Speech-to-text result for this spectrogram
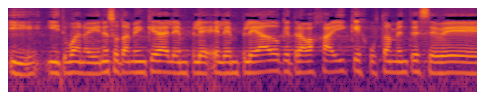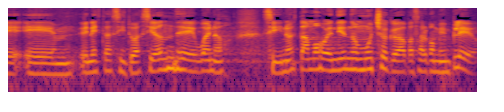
y, bueno, y en eso también queda el, el, empleado que trabaja ahí que justamente se ve eh, en esta situación de, bueno, si no estamos vendiendo mucho, ¿qué va a pasar con mi empleo?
